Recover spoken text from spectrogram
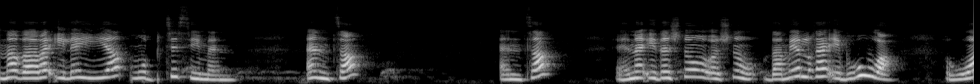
نظر إلي مبتسما. أنت أنت؟ هنا إذا شنو شنو؟ ضمير الغائب هو. هو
